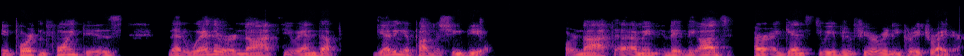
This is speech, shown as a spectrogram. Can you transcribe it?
important point is that whether or not you end up getting a publishing deal or not, I mean the, the odds are against you even if you're a really great writer.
